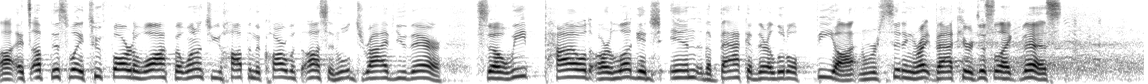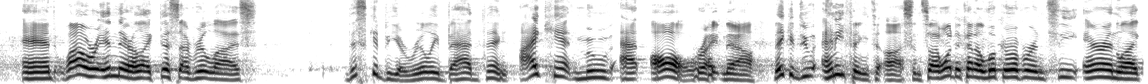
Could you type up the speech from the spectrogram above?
uh, It's up this way, too far to walk, but why don't you hop in the car with us and we'll drive you there? So we piled our luggage in the back of their little Fiat, and we're sitting right back here just like this. And while we're in there like this, I realize this could be a really bad thing. I can't move at all right now. They could do anything to us. And so I wanted to kind of look over and see Erin like,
